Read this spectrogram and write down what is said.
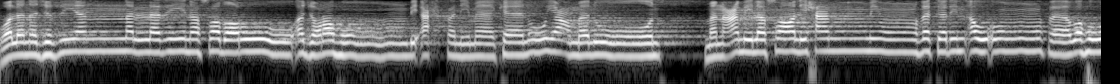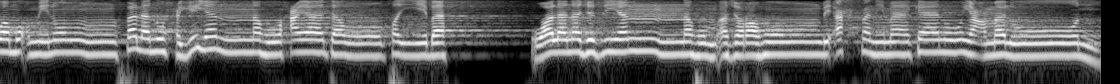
ولنجزين الذين صبروا أجرهم بأحسن ما كانوا يعملون. من عمل صالحا من ذكر أو أنثى وهو مؤمن فلنحيينه حياة طيبة ولنجزينهم أجرهم بأحسن ما كانوا يعملون.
